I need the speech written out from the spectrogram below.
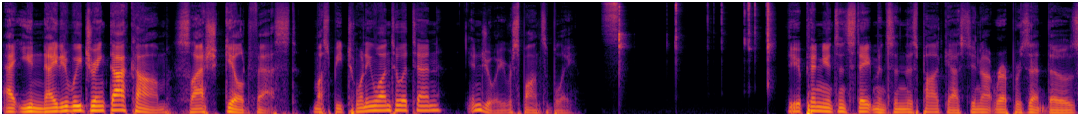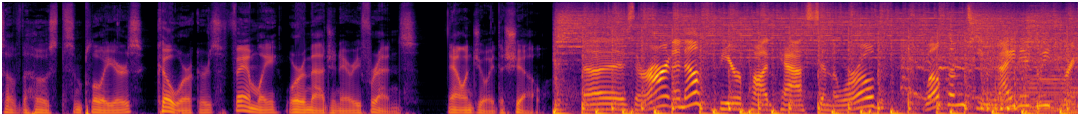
at unitedwedrink.com slash guildfest. Must be 21 to attend. Enjoy responsibly. The opinions and statements in this podcast do not represent those of the host's employers, coworkers, family, or imaginary friends. Now enjoy the show. Because there aren't enough beer podcasts in the world, welcome to United We Drink.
